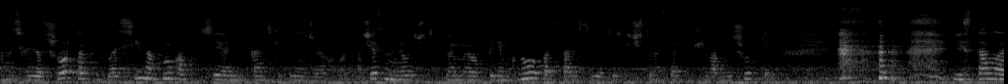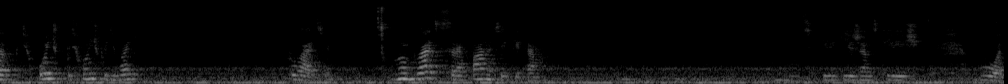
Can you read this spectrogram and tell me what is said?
Она ходила в шортах и в лосинах, ну, как вот все американские тинейджеры ходят. А честно, меня очень перемкнула под старости лет, все-таки 14 лет уже вам не шутки. И стала потихонечку-потихонечку одевать платье. Ну, платье, сарафаны всякие там. Вот, всякие такие женские вещи. Вот.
